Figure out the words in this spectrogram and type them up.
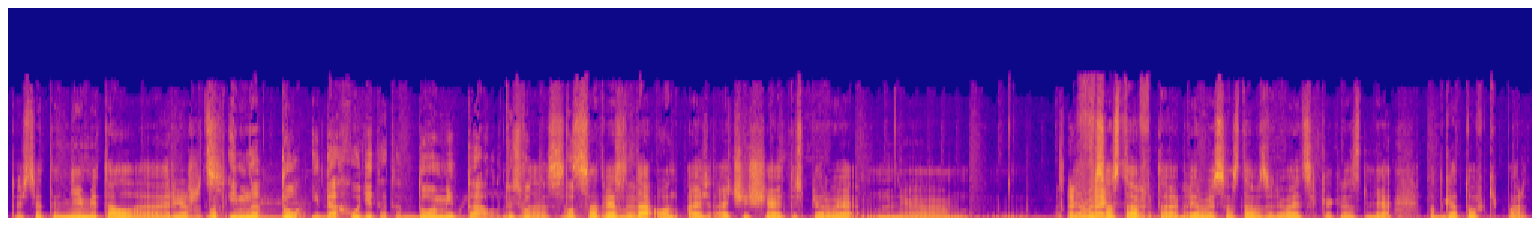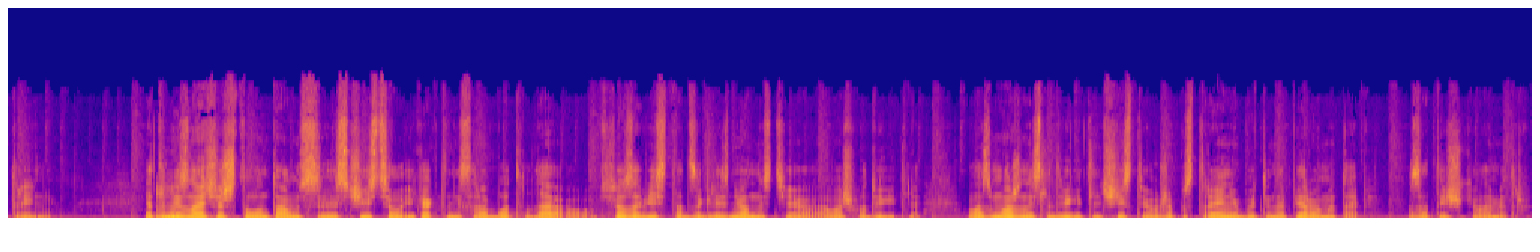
То есть это не металл а, режется. Вот именно до и доходит это до металла. То есть да, вот, вот, соответственно, да. да, он очищает. То есть первое Первый Эффект, состав, да, да. первый состав заливается как раз для подготовки пар трения. Это mm-hmm. не значит, что он там счистил и как-то не сработал, да. Все зависит от загрязненности а, вашего двигателя. Возможно, если двигатель чистый, уже построение будет и на первом этапе за тысячу километров.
